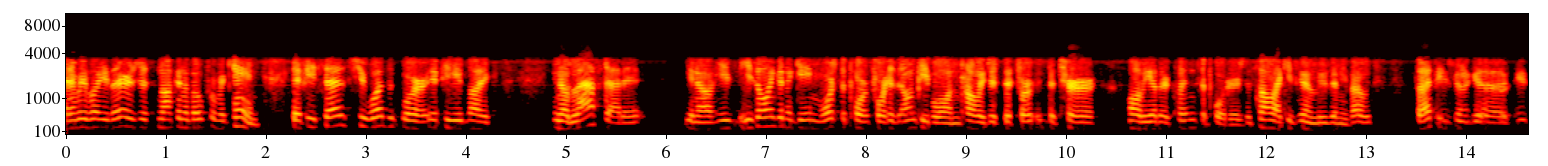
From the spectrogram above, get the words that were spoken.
and everybody there is just not going to vote for McCain. If he says she was, or if he like, you know, laughs at it, you know, he's he's only going to gain more support for his own people and probably just defer, deter all the other Clinton supporters. It's not like he's going to lose any votes. So I think he's going to get a. He's,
